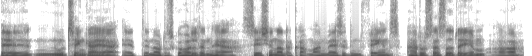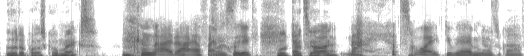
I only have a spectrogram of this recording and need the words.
Øh, nu tænker jeg, at øh, når du skal holde den her session, og der kommer en masse af dine fans, har du så siddet derhjemme og øvet dig på at skrive Max? nej, det har jeg faktisk ikke. Burde du Jeg ikke tror, det? nej, jeg tror ikke, de vil have min autograf.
